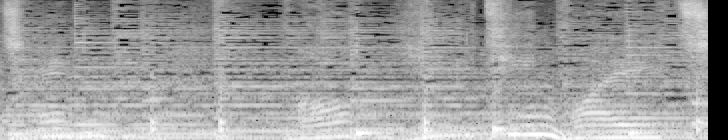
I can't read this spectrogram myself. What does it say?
情，我以天为证，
